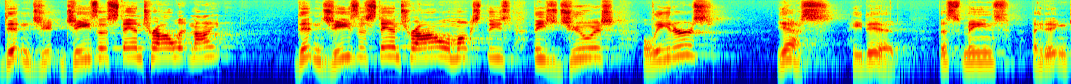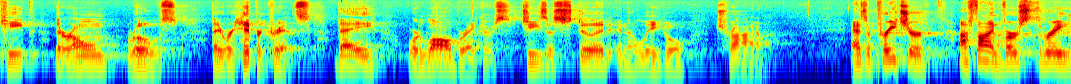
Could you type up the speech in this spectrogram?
Didn't J- Jesus stand trial at night? Didn't Jesus stand trial amongst these, these Jewish leaders? Yes, he did. This means they didn't keep their own rules. They were hypocrites. They were lawbreakers. Jesus stood in a legal trial. As a preacher, I find verse 3,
